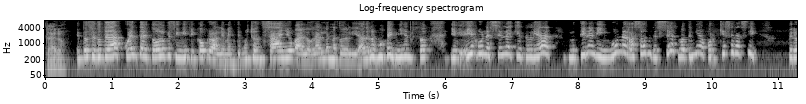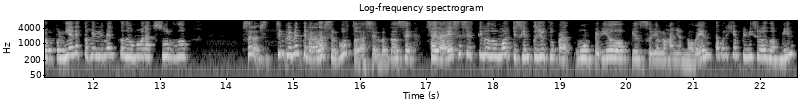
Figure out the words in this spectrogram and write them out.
Claro. Entonces tú te das cuenta de todo lo que significó probablemente mucho ensayo para lograr la naturalidad de los movimientos. Y, y es una escena que en realidad no tiene ninguna razón de ser, no tenía por qué ser así. Pero ponían estos elementos de humor absurdo o sea, simplemente para darse el gusto de hacerlo. Entonces se agradece ese estilo de humor que siento yo que hubo un periodo, pienso yo, en los años 90, por ejemplo, inicio de los 2000,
